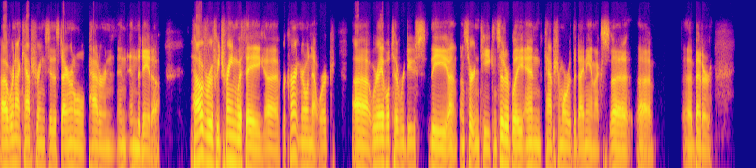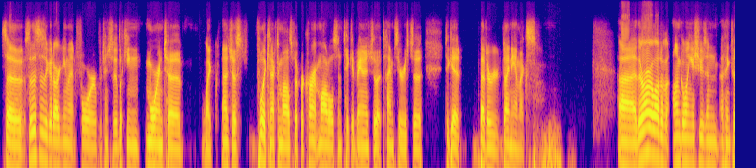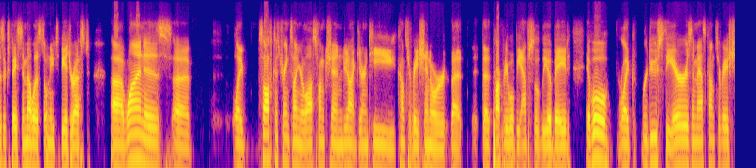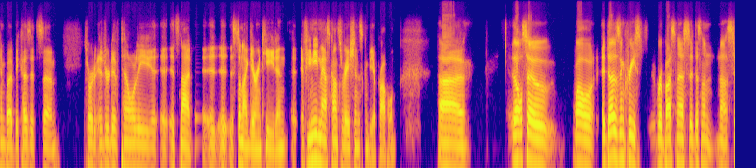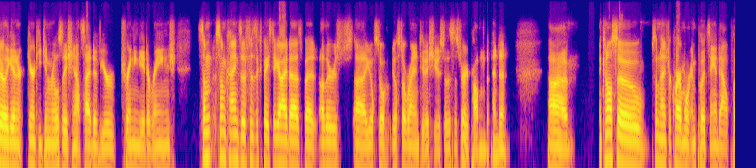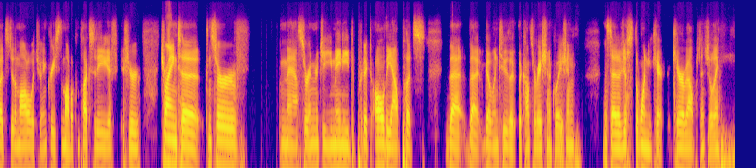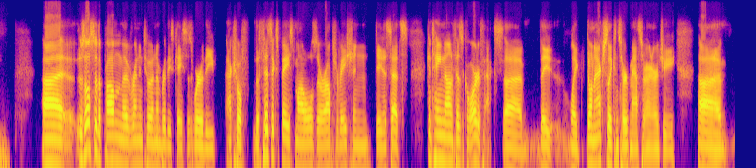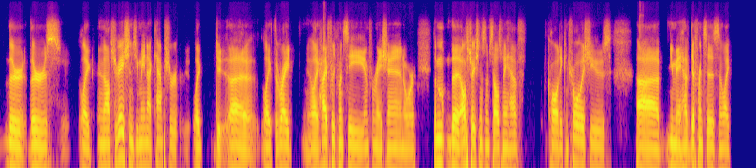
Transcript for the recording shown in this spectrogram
uh, we're not capturing say this diurnal pattern in, in the data. However, if we train with a uh, recurrent neural network, uh, we're able to reduce the uh, uncertainty considerably and capture more of the dynamics uh, uh, better. So, so this is a good argument for potentially looking more into like not just fully connected models, but recurrent models and take advantage of that time series to to get better dynamics. Uh, there are a lot of ongoing issues in, I think, physics-based ML that still need to be addressed. Uh, one is uh, like soft constraints on your loss function do not guarantee conservation or that the property will be absolutely obeyed. It will like reduce the errors in mass conservation, but because it's um, sort of iterative penalty, it, it's not, it, it's still not guaranteed. And if you need mass conservation, this can be a problem. Uh, also well, it does increase robustness. It doesn't necessarily guarantee generalization outside of your training data range. Some some kinds of physics-based AI does, but others uh, you'll still you'll still run into issues. So this is very problem dependent. Uh, it can also sometimes require more inputs and outputs to the model, which will increase the model complexity. If if you're trying to conserve mass or energy, you may need to predict all the outputs that that go into the, the conservation equation instead of just the one you care care about potentially. Uh, there's also the problem that I've run into a number of these cases where the actual the physics-based models or observation data sets contain non-physical artifacts. Uh, they like don't actually conserve mass or energy. Uh, there there's like in observations you may not capture like do uh, like the right you know, like high frequency information or the the observations themselves may have quality control issues. Uh, you may have differences in like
